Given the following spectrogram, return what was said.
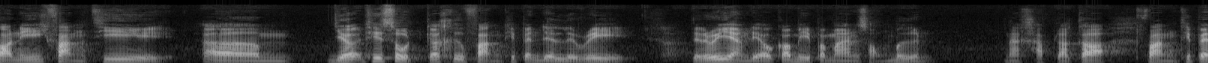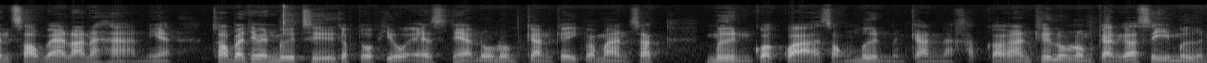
ตอนนี้ฝั่งที่เยอะที่สุดก็คือฝั่งที่เป็น Delivery Delivery อย่างเดียวก็มีประมาณ 20,000นะครับแล้วก็ฝั่งที่เป็นซอฟต์แวร์ร้านอาหารเนี่ยซอฟต์แวร์ที่เป็นมือถือกับตัว POS เนี่ยรวมๆกันก็อีกประมาณสักหมื่นกว่ากว่าสองหมื่นเหมือนกันนะครับก็นั้นคือรวมๆกันก็สี่หมื่น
